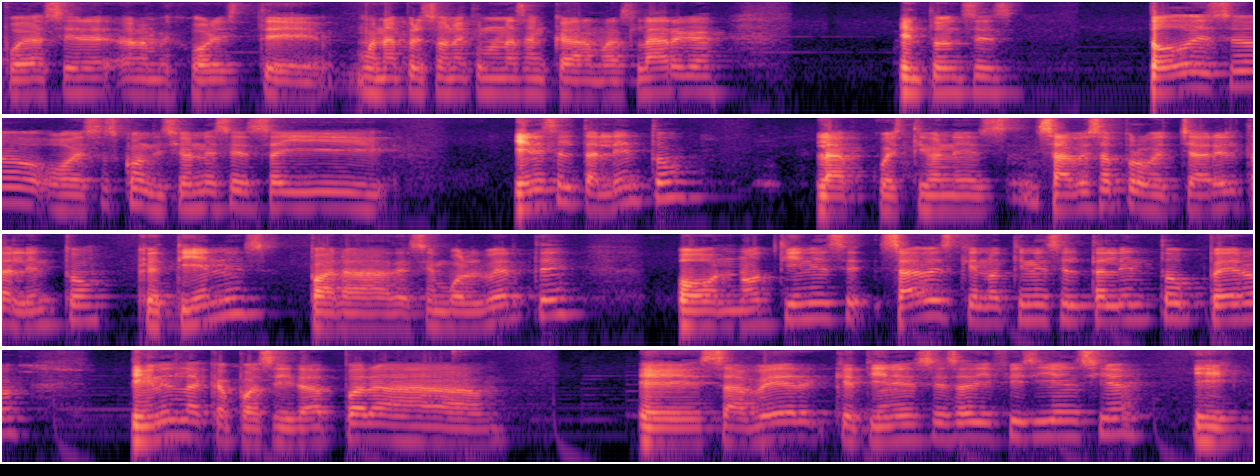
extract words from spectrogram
puede hacer a lo mejor este, una persona con una zancada más larga. Entonces, todo eso o esas condiciones es ahí ¿Tienes el talento? La cuestión es, ¿sabes aprovechar el talento que tienes para desenvolverte? ¿O no tienes, sabes que no tienes el talento, pero tienes la capacidad para eh, saber que tienes esa deficiencia y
